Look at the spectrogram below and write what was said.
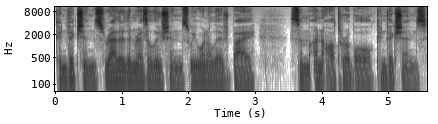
Convictions rather than resolutions. We want to live by some unalterable convictions.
